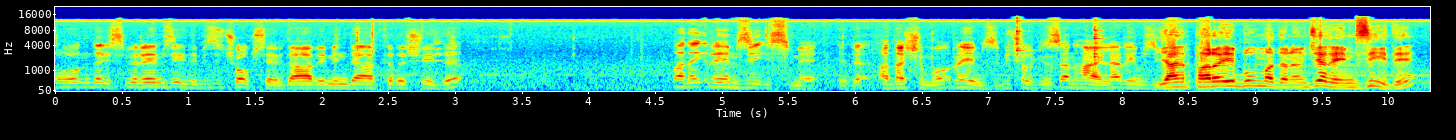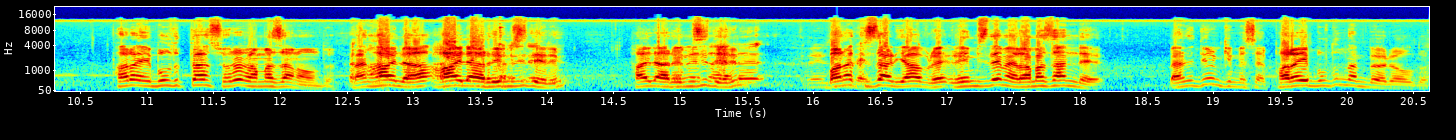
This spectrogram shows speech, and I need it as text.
Onun da ismi Remzi'ydi. Bizi çok sevdi. Abimin de arkadaşıydı. Bana Remzi ismi dedi. Adaşım o. Remzi. Birçok insan hala Remzi. Yani parayı bulmadan önce Remzi'ydi. Parayı bulduktan sonra Ramazan oldu. Ben hala hala Remzi derim. Hala Remzi Evet, derim. hala Remzi Bana de. kızar ya Re- Remzi deme Ramazan de. Ben de diyorum ki mesela parayı buldun da mı böyle oldu?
